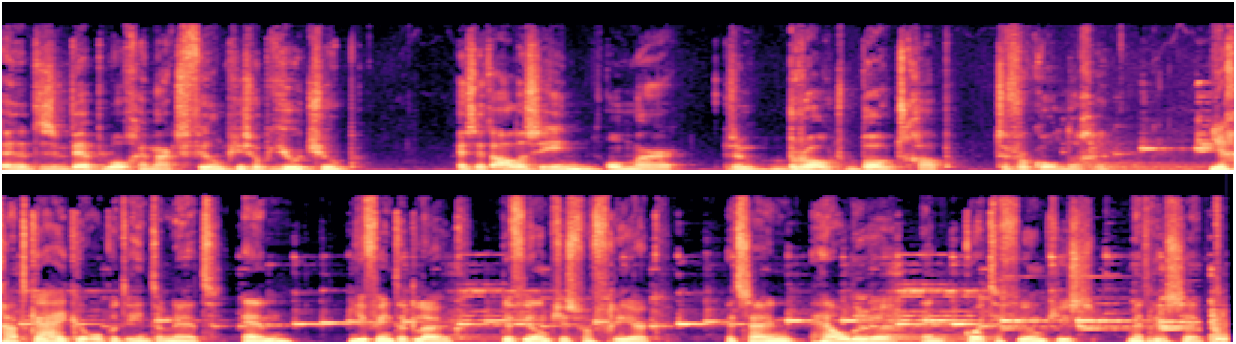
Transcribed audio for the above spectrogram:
En het is een weblog. Hij maakt filmpjes op YouTube. Hij zet alles in om maar zijn broodboodschap te verkondigen. Je gaat kijken op het internet en je vindt het leuk, de filmpjes van Freerk. Het zijn heldere en korte filmpjes met recepten.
